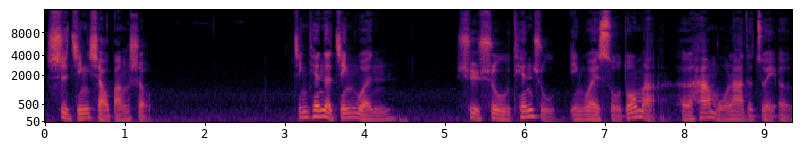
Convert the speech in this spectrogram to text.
释经小帮手，今天的经文叙述天主因为所多玛和哈摩拉的罪恶，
